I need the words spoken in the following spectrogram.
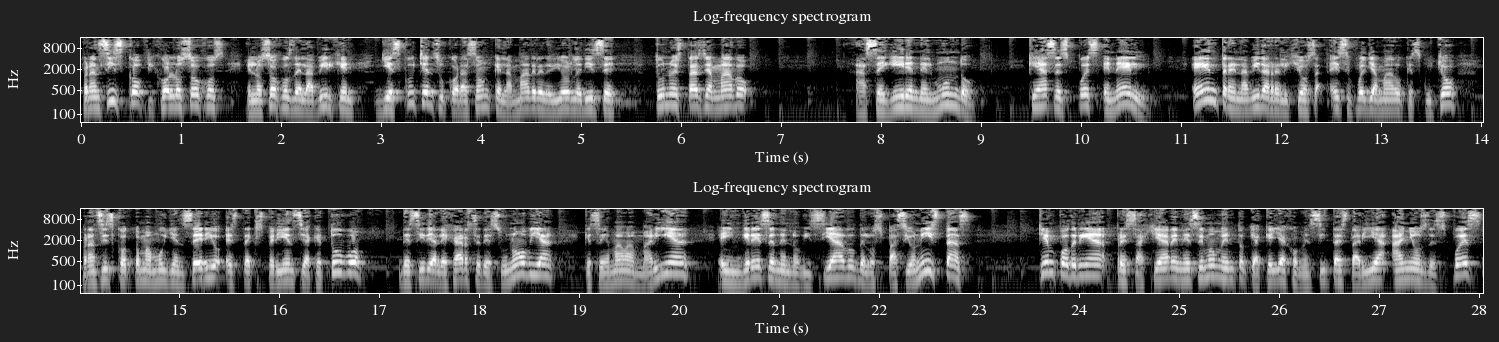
Francisco fijó los ojos en los ojos de la Virgen y escucha en su corazón que la Madre de Dios le dice, tú no estás llamado a seguir en el mundo, ¿qué haces pues en él? Entra en la vida religiosa. Ese fue el llamado que escuchó. Francisco toma muy en serio esta experiencia que tuvo decide alejarse de su novia, que se llamaba María, e ingresa en el noviciado de los pasionistas. ¿Quién podría presagiar en ese momento que aquella jovencita estaría años después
